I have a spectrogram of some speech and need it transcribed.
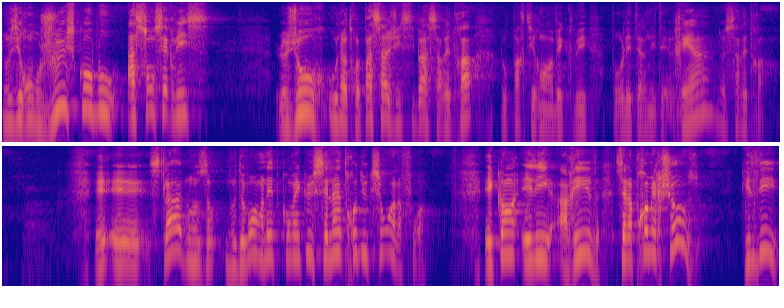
nous irons jusqu'au bout à son service. Le jour où notre passage ici-bas s'arrêtera, nous partirons avec lui pour l'éternité. Rien ne s'arrêtera. Et, cela, nous, nous devons en être convaincus. C'est l'introduction à la foi. Et quand Élie arrive, c'est la première chose qu'il dit.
